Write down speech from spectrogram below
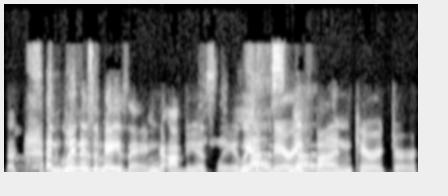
and Gwyn is amazing, obviously, like yes, a very yes. fun character.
